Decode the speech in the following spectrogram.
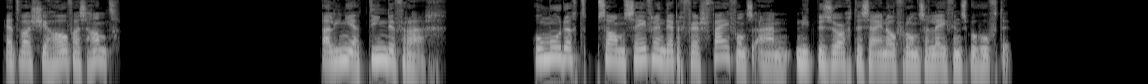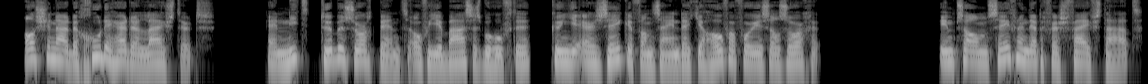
Het was Jehovah's hand. Alinea tiende vraag. Hoe moedigt Psalm 37 vers 5 ons aan niet bezorgd te zijn over onze levensbehoeften? Als je naar de goede herder luistert en niet te bezorgd bent over je basisbehoeften, kun je er zeker van zijn dat Jehovah voor je zal zorgen. In Psalm 37 vers 5 staat:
